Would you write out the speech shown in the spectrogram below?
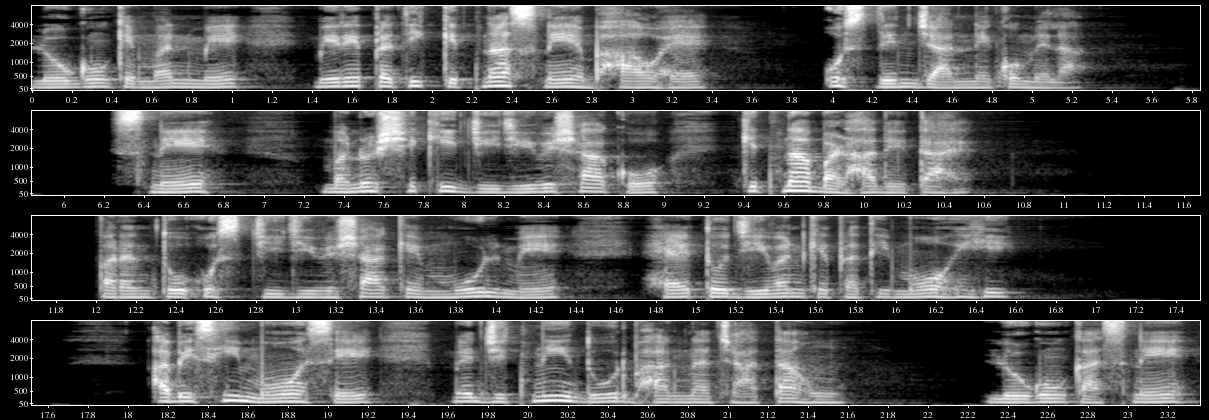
लोगों के मन में मेरे प्रति कितना स्नेह भाव है, उस दिन जानने को मिला। स्नेह मनुष्य की जीजीविषा को कितना बढ़ा देता है। परंतु उस जीजीविषा के मूल में है तो जीवन के प्रति मोह ही। अब इसी मोह से मैं जितनी दूर भागना चाहता हूँ, लोगों का स्नेह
